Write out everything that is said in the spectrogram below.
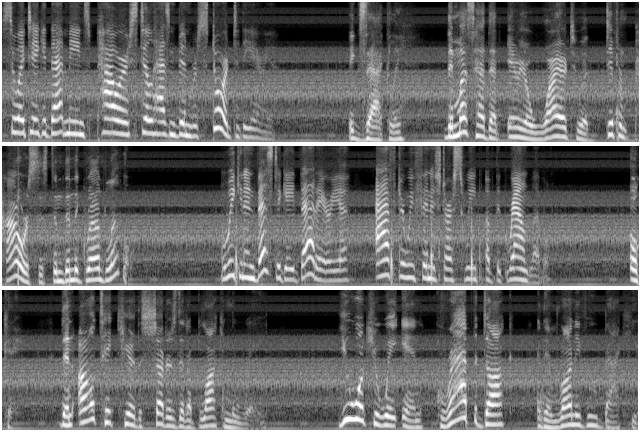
So I take it that means power still hasn't been restored to the area. Exactly. They must have that area wired to a different power system than the ground level. We can investigate that area after we finished our sweep of the ground level. Okay, then I'll take care of the shutters that are blocking the way. You work your way in, grab the doc, and then rendezvous back here.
